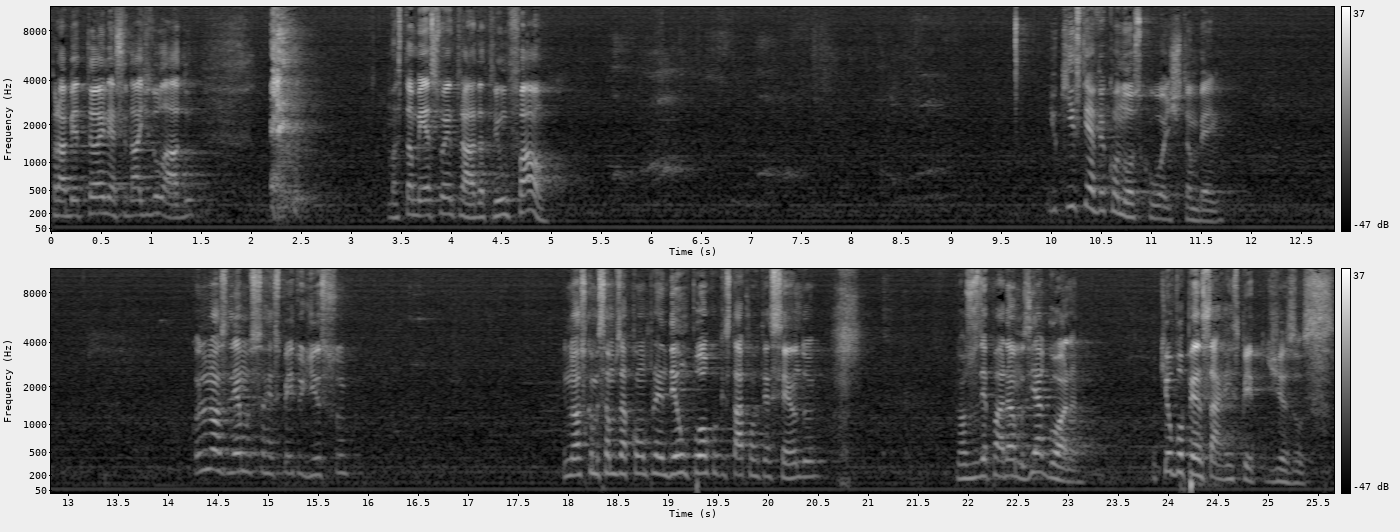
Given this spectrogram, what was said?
para Betânia, a cidade do lado, mas também a sua entrada triunfal. E o que isso tem a ver conosco hoje também? Quando nós lemos a respeito disso, e nós começamos a compreender um pouco o que está acontecendo, nós nos deparamos, e agora? O que eu vou pensar a respeito de Jesus?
